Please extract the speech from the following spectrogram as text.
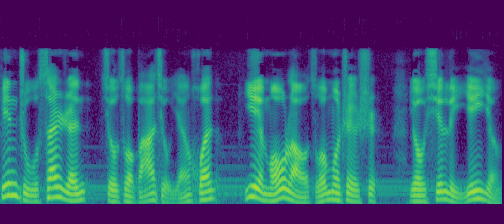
宾主三人就做把酒言欢，叶某老琢磨这事，有心理阴影，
